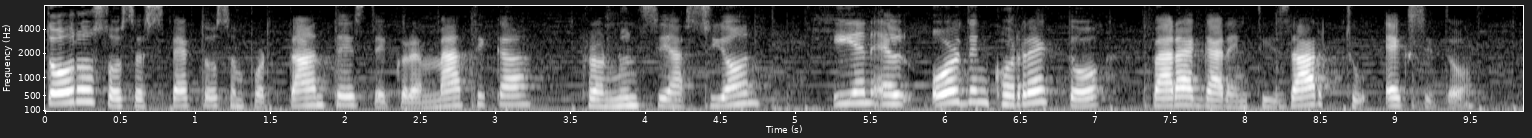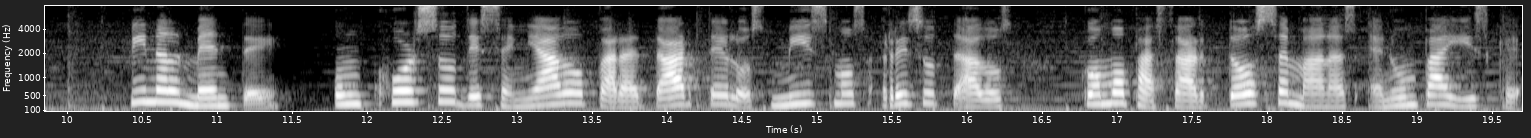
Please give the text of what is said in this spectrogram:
todos los aspectos importantes de gramática, pronunciación y en el orden correcto para garantizar tu éxito. Finalmente, un curso diseñado para darte los mismos resultados cómo pasar dos semanas en un país que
